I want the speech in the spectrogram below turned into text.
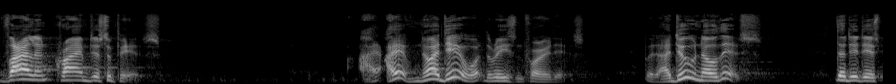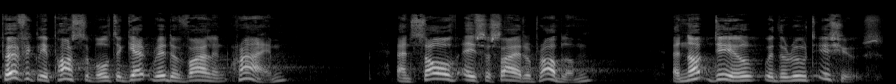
violent crime disappears. I, I have no idea what the reason for it is. But I do know this that it is perfectly possible to get rid of violent crime and solve a societal problem and not deal with the root issues.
